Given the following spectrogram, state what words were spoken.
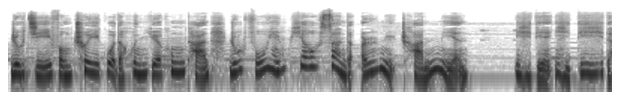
如疾风吹过的婚约空谈，如浮云飘散的儿女缠绵，一点一滴的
